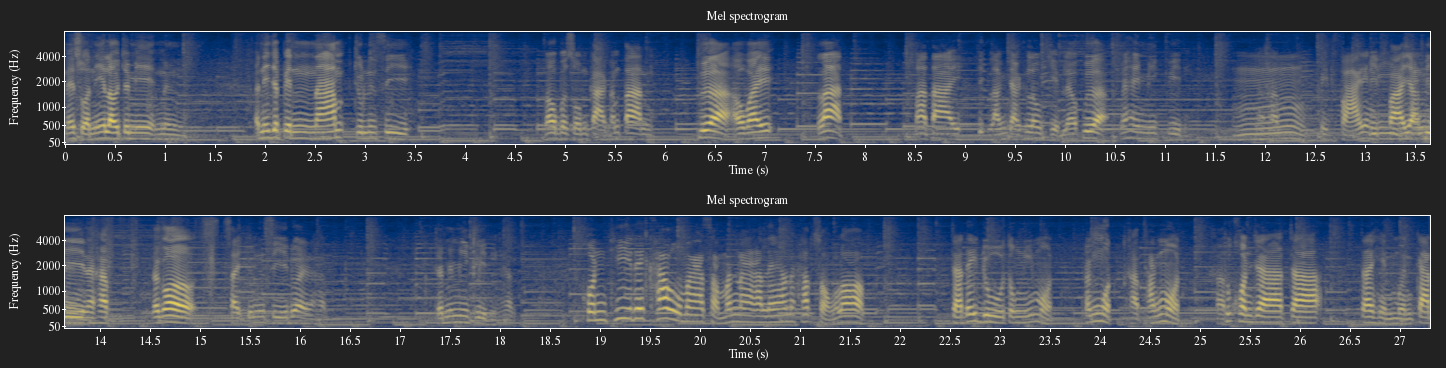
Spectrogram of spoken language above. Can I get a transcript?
ในส่วนนี้เราจะมีหนึ่งอันนี้จะเป็นน้ำจุลินทรีย์ เราผสมกากน้ำตาล เพื่อเอาไว้ราดปลาตายหลังจากที่เราเก็บแล้วเพื่อไม่ให้มีกลิ่นอืนะครับมปิดฝาอย่างปิดดีฝาอย่างดีชั้หนึ่นะครับ แล้วก็ใส่จุลินทรีย์ด้วยนะครับ จะไม่มีกลิ่นครับ คนที่ได้เข้ามาสัมมนาแล้วนะครับสองรอบ จะได้ดูตรงนี้หมดทั้งหมดครับทั้งหมดครับทุกคนจะจะจะเห็นเหมือนกัน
